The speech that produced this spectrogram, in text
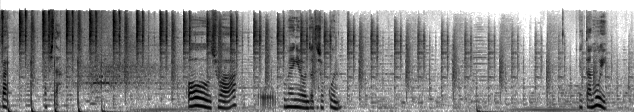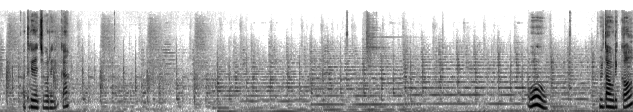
깃발 갑시다. 오 좋아. 오, 고맹이 먼저 드셨군. 일단 호이. 어떻게 될지 모르니까. 오 둘 다 우리 거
